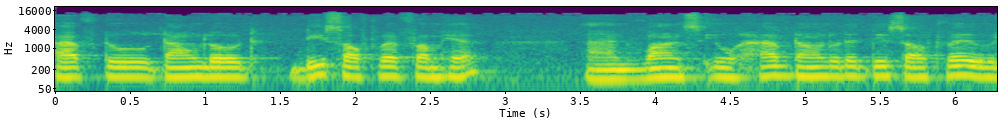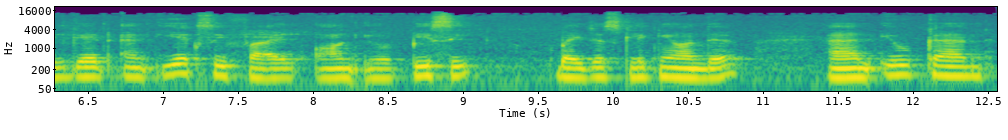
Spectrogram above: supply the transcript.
have to download the software from here. And once you have downloaded this software you will get an exe file on your PC by just clicking on there. And you can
